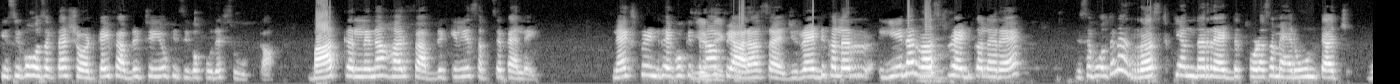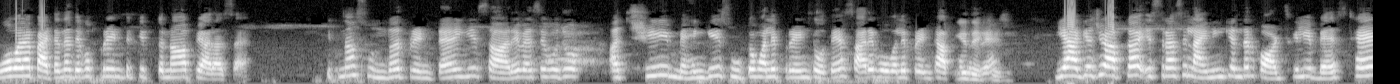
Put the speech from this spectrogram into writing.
किसी को हो सकता है शर्ट का ही फैब्रिक चाहिए हो किसी को पूरे सूट का। बात कर लेना हर फैब्रिक के लिए सबसे पहले नेक्स्ट प्रिंट देखो कितना प्यारा सा है जी। रेड कलर ये ना रस्ट रेड कलर है। जिसे बोलते हैं ना रस्ट के अंदर रेड थोड़ा सा मेहरून टच वो वाला पैटर्न है। देखो प्रिंट कितना प्यारा सा है। इतना सुंदर प्रिंट है। ये सारे वैसे वो जो अच्छे महँगे सूटों वाले प्रिंट होते हैं सारे वो वाले प्रिंट आपको मिल रहे हैं। ये आगे जो आपका इस तरह से लाइनिंग के अंदर कॉर्ड्स के लिए बेस्ट है।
